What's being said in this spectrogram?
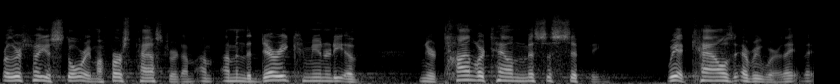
Brother, let me tell you a story. My first pastorate, I'm, I'm, I'm in the dairy community of near Tylertown, Mississippi. We had cows everywhere. They, they,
